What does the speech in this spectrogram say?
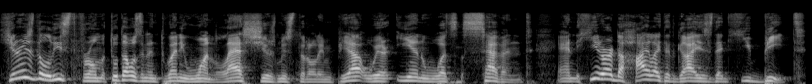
Here is the list from 2021, last year's Mr. Olympia, where Iain was 7th, and here are the highlighted guys that he beat.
